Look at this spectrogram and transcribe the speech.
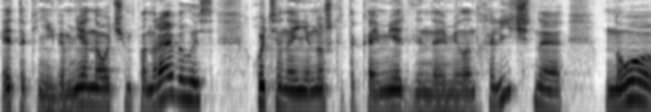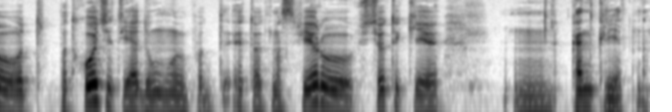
эта книга. Мне она очень понравилась, хоть она и немножко такая медленная, меланхоличная, но вот подходит, я думаю, под эту атмосферу все-таки конкретно.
